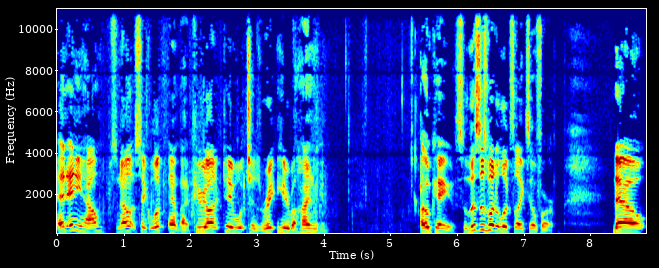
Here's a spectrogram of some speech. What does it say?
and anyhow, so now let's take a look at my periodic table, which is right here behind me. Okay, so this is what it looks like so far. Now,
